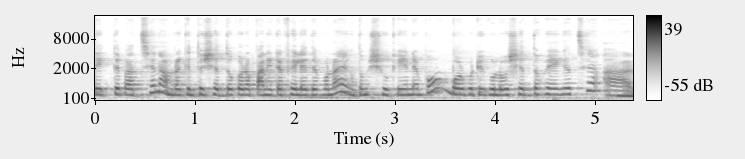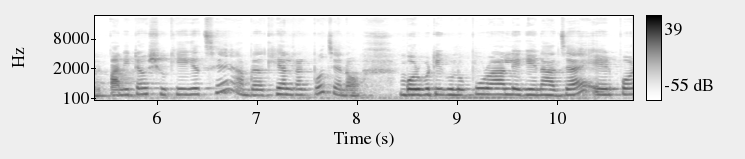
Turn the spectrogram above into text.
দেখতে পাচ্ছেন, আমরা কিন্তু সেদ্ধ করা পানিটা ফেলে দেব না, একদম শুকিয়ে নেব। বরবটিগুলোও সেদ্ধ হয়ে গেছে, আর পানিটাও শুকিয়ে গেছে। আমরা খেয়াল রাখব যেন বরবটিগুলো পুরা লেগে না যায়। এরপর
